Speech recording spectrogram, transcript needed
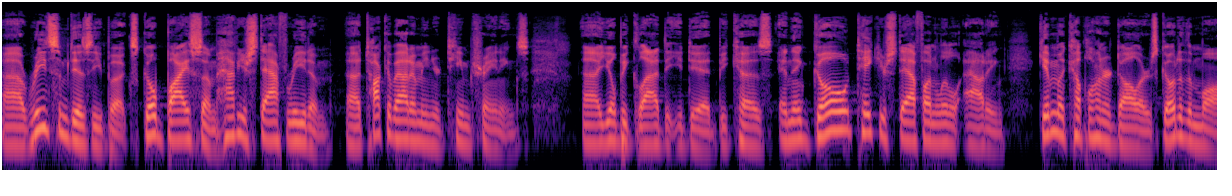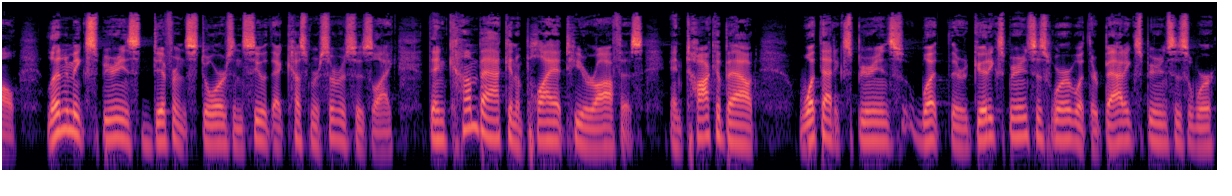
Uh, read some disney books. Go buy some. Have your staff read them uh, talk about them in your team trainings uh, you'll be glad that you did because and then go take your staff on a little outing. Give them a couple hundred dollars. Go to the mall. Let them experience different stores and see what that customer service is like. Then come back and apply it to your office and talk about what that experience what their good experiences were what their bad experiences were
